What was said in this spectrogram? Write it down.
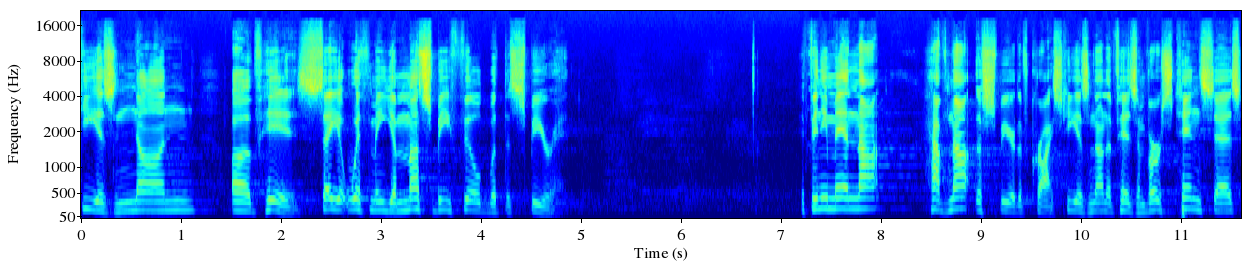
he is none of his. Say it with me, you must be filled with the Spirit. If any man not have not the Spirit of Christ. He is none of his. And verse 10 says,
